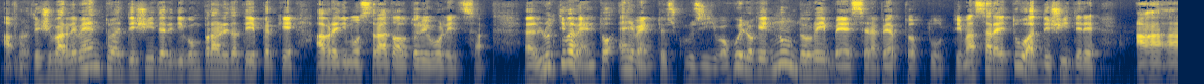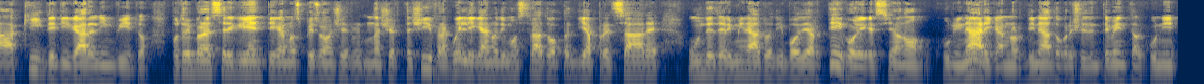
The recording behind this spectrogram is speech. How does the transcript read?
a partecipare all'evento e a decidere di comprare da te perché avrai dimostrato autorevolezza. Uh, l'ultimo evento è evento esclusivo, quello che non dovrebbe essere aperto a tutti, ma sarai tu a decidere a, a, chi dedicare l'invito. Potrebbero essere clienti che hanno speso una, cer- una, certa cifra, quelli che hanno dimostrato di apprezzare un determinato tipo di articoli, che siano culinari, che hanno ordinato precedentemente alcuni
